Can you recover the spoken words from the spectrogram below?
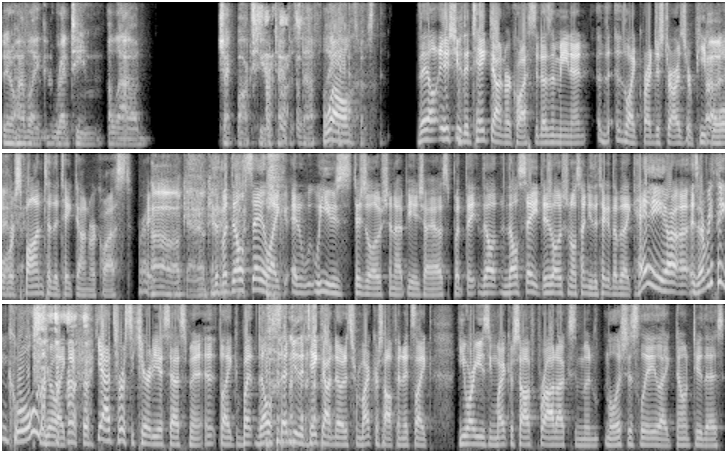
they don't have like red team allowed checkbox here type of stuff. Like Well, if it's hosted. They'll issue the takedown request. It doesn't mean and like registrars or people Oh, okay, will okay. respond to the takedown request, right? oh, okay, okay. But they'll say like, and we use DigitalOcean at BHIS, but they they'll they'll say DigitalOcean will send you the ticket. They'll be like, "Hey, uh, is everything cool?" And you're like, "Yeah, it's for a security assessment." Like, but they'll send you the takedown notice from Microsoft, and it's like you are using Microsoft products and maliciously, like, don't do this,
